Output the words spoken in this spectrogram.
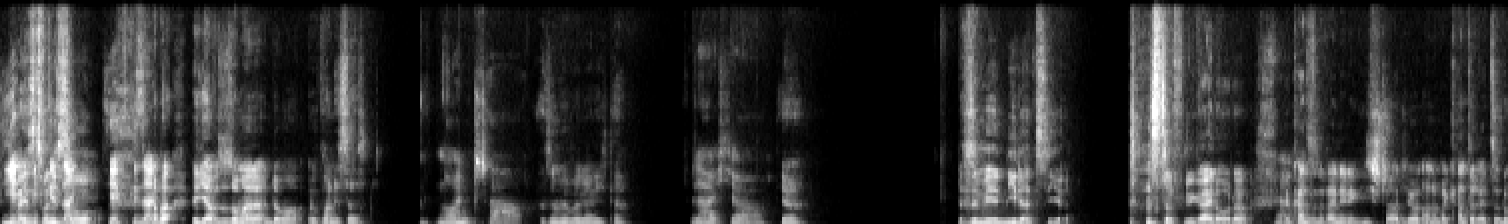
Sie hat nicht gesagt, so, sie hat gesagt, Aber, ja, so mal, doch mal, wann ist das? 9. Da sind wir aber gar nicht da. Vielleicht, ja. Ja. Da sind wir in Niederzieher. Das ist doch viel geiler, oder? ja. Du kannst in rein Energiestadion an der Markante oder,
